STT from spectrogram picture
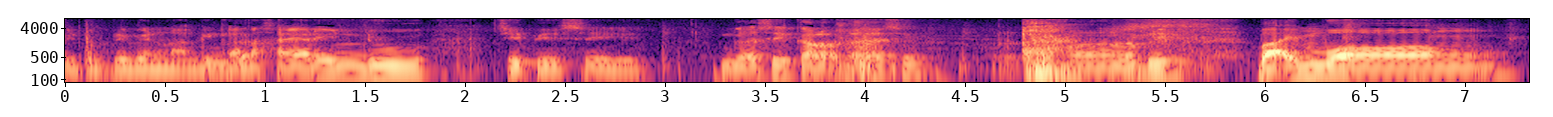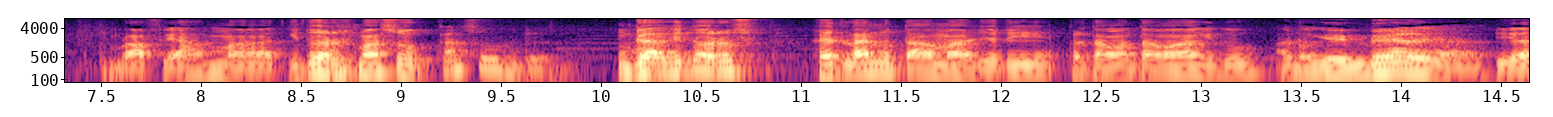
YouTube Rewind lagi karena saya rindu JBC Enggak sih kalau saya sih lebih Baim Wong, Raffi Ahmad gitu harus masuk. kan sudah Enggak gitu harus headline utama. Jadi pertama-tama gitu ada gembel ya ya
